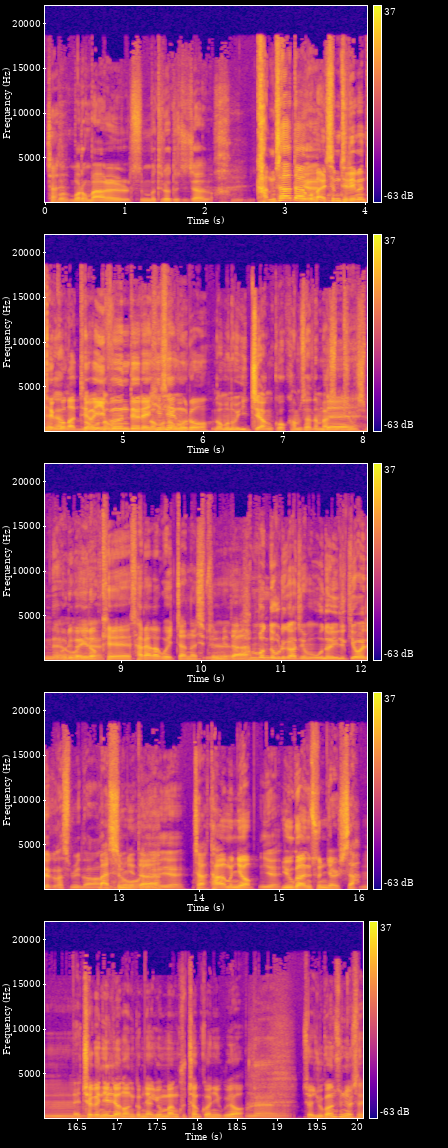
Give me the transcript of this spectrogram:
참, 자, 뭐 뭐라고 말씀 뭐 드려도 진짜 하, 감사하다고 예. 말씀드리면 될 것 같아요. 너무너무- 이분들의 너무너무- 희생으로 너무너무 잊지 않고 감사하다는 말씀 드리고 싶네요. 우리가 예. 이렇게 살아가고 있지 않나 예. 싶습니다. 한 번도 우리가 지금 오늘 일깨워야 될 것 같습니다. 맞습니다. 그죠? 예, 예. 자, 다음은요. 예. 음. 유관순 열사. 네, 최근 1년 언급량 6만 9천 건이고요. 네. 저 유관순 열사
